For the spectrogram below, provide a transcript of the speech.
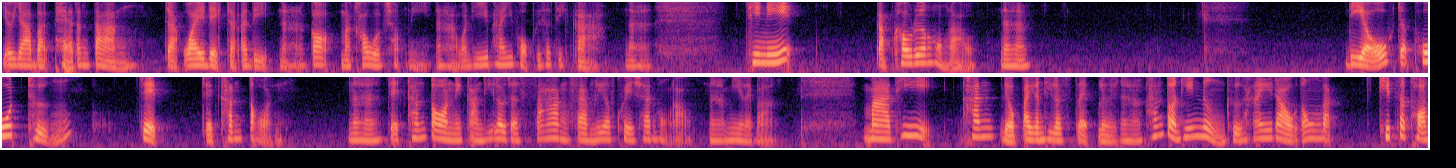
เยียวยาบาดแผลต่างๆ จากวัยเด็กจากอดีตนะคะก็มาเข้าเวิร์กช็อปนี้นะคะวันที่25 26พฤศจิกานะคะทีนี้กลับเข้าเรื่องของเรานะคะเดี๋ยวจะพูดถึงเจ็ดเจ็ดขั้นตอน นะคะเจ็ดขั้นตอนในการที่เราจะสร้าง Family of Creation ของเรานะะมีอะไรบ้าง มาที่ขั้นเดี๋ยวไปกันทีละสเต็ปเลยนะคะขั้นตอนที่หนึ่งคือให้เราต้องแบบคิดสะท้อน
